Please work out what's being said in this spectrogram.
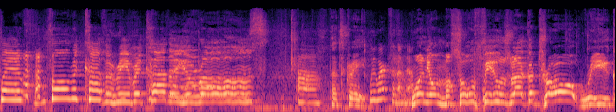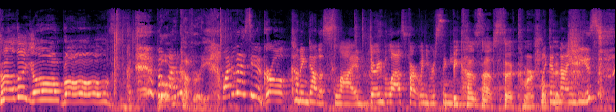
Where roll recovery, recover your rolls. Uh, That's great. we work for them now. When your muscle feels like a troll, recover your rolls. Roll why- recovery. Why did I see a girl coming down a slide during the last part when you were singing? that? Because that's the commercial like a 90s.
